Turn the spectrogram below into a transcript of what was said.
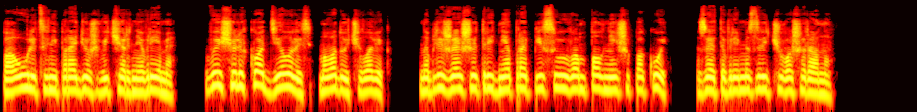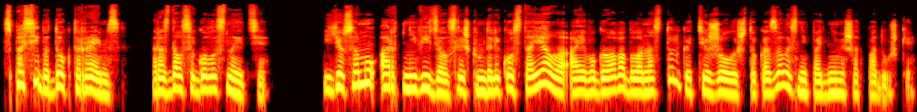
«По улице не пройдешь в вечернее время. Вы еще легко отделались, молодой человек. На ближайшие три дня прописываю вам полнейший покой, за это время залечу ваши раны. Спасибо, доктор Реймс, раздался голос Нетти. Ее саму Арт не видел, слишком далеко стояла, а его голова была настолько тяжелой, что, казалось, не поднимешь от подушки.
